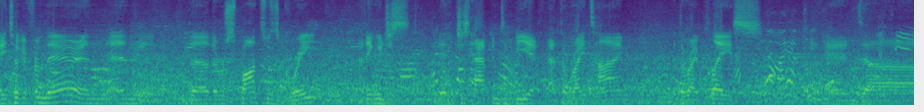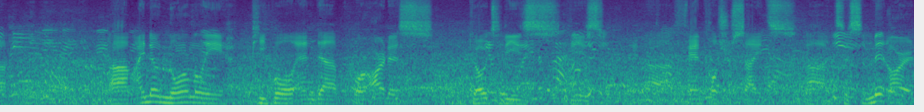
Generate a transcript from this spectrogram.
they took it from there, and, and the, the response was great. I think we just it just happened to be at, at the right time, at the right place, and uh, um, I know normally people end up or artists go to these these uh, fan culture sites uh, to submit art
